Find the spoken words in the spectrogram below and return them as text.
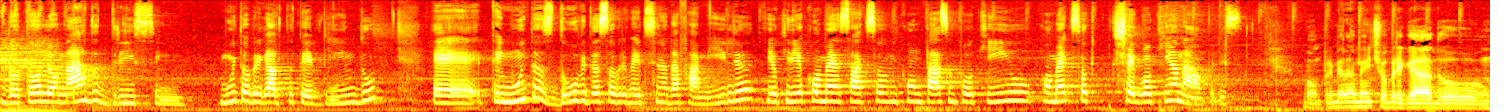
Dr. Leonardo Drissen, muito obrigado por ter vindo. É, tem muitas dúvidas sobre medicina da família e eu queria começar que o senhor me contasse um pouquinho como é que o senhor chegou aqui em Anápolis. Bom, primeiramente, obrigado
